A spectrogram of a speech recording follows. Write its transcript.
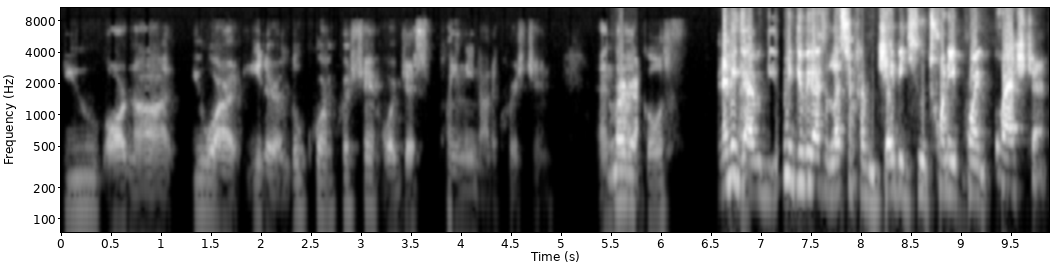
you are not. You are either a lukewarm Christian or just plainly not a Christian, and Murder. that goes Let me go, let me give you guys a lesson from JBQ 20 point question.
